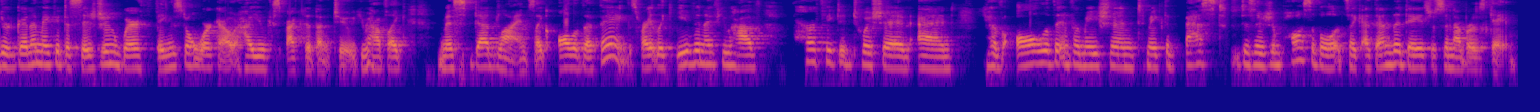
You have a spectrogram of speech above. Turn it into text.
you're going to make a decision where things don't work out how you expected them to you have like missed deadlines like all of the things right like even if you have perfect intuition and you have all of the information to make the best decision possible it's like at the end of the day it's just a numbers game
